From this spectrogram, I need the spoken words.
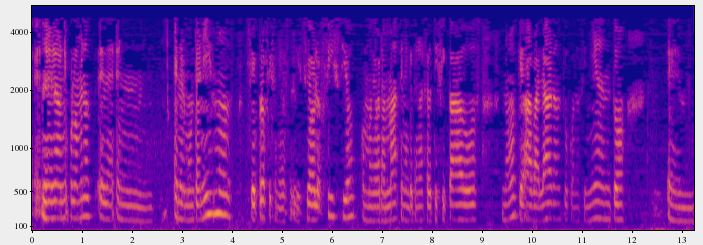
en por lo menos eh, en, en el montañismo se profesionalizó el oficio como de ahora más tienen que tener certificados no que avalaran su conocimiento. Eh,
